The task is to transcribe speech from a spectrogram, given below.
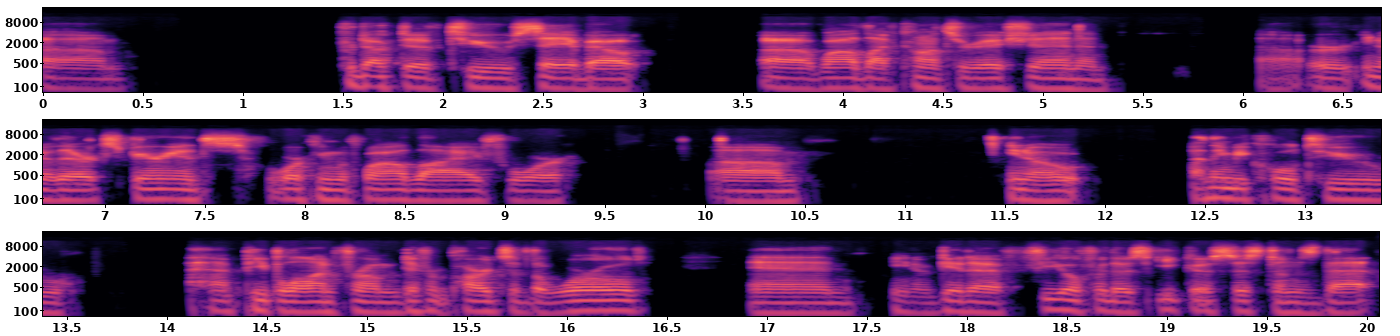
um, productive to say about uh, wildlife conservation and uh, or you know their experience working with wildlife or um, you know i think it'd be cool to have people on from different parts of the world and you know get a feel for those ecosystems that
